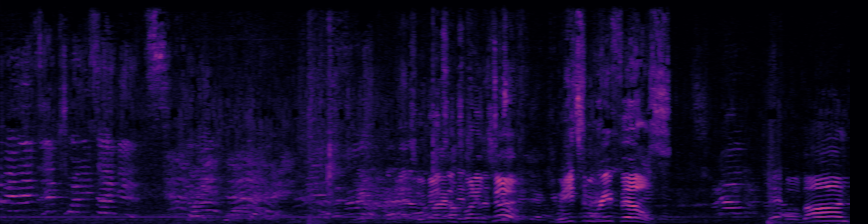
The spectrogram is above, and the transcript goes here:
minutes and 20 seconds. Two minutes and 22. We need some refills. Hold on.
